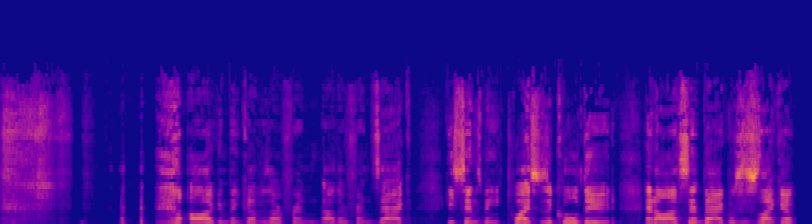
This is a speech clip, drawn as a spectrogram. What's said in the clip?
all I can think of is our friend, other friend Zach. He sends me twice as a cool dude, and all I sent back was just like a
